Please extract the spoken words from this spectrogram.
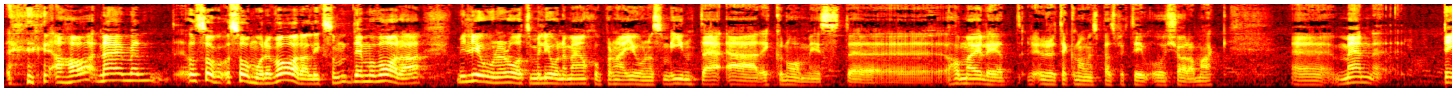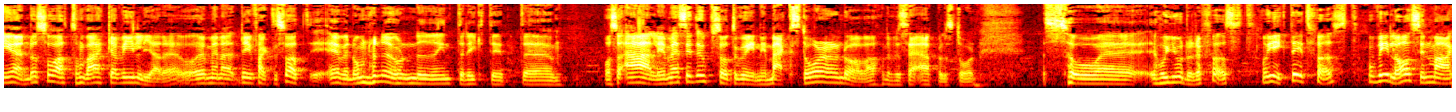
Jaha, nej men och så, så må det vara liksom. Det må vara miljoner och åter miljoner människor på den här jorden som inte är ekonomiskt, eh, har möjlighet ur ett ekonomiskt perspektiv att köra Mac. Eh, men det är ju ändå så att de verkar vilja det. Och jag menar, det är ju faktiskt så att även om nu, nu inte riktigt eh, var så ärlig med sitt uppsåt att gå in i Mac-storen då, va? det vill säga Apple Store. Så eh, hon gjorde det först. Hon gick dit först. Hon ville ha sin Mac.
